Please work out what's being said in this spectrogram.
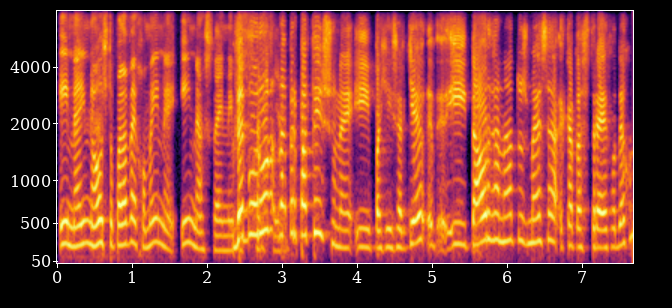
Είναι, είναι, όχι, το παραδέχομαι, είναι, είναι ασθένεια. η Δεν μπορούν παχυσαρκία. να περπατήσουν οι παχυσαρκία. ε, οι- Τα όργανα τους μέσα καταστρέφονται. Έχουν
